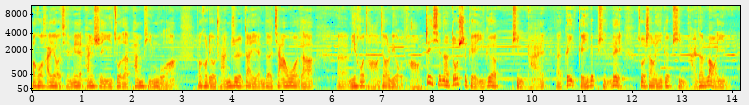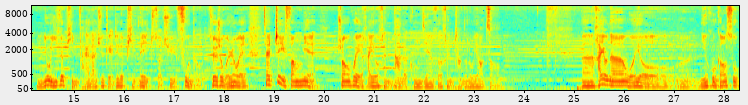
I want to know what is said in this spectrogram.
包括还有前面潘石屹做的潘苹果，包括柳传志代言的佳沃的。呃，猕猴桃叫柳桃，这些呢都是给一个品牌，呃，给给一个品类做上了一个品牌的烙印。你用一个品牌来去给这个品类所去赋能，所以说我认为在这方面，双汇还有很大的空间和很长的路要走。嗯，还有呢，我有嗯宁沪高速，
